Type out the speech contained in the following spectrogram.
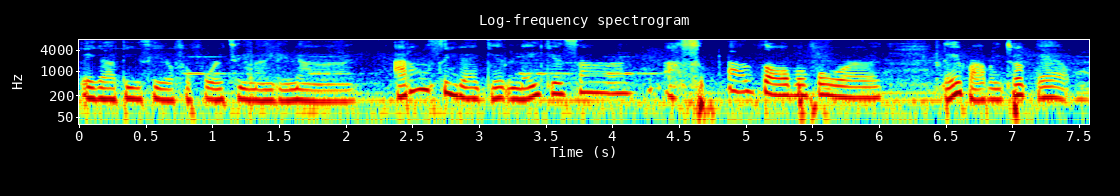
They got these here for $14.99. I don't see that get naked sign. I, I saw before. They probably took that one.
